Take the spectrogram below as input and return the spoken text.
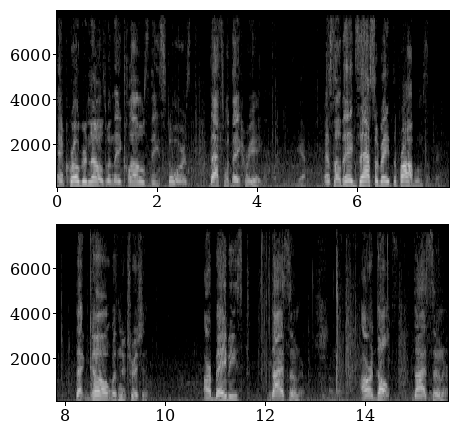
And Kroger knows when they close these stores, that's what they create. Yeah. And so they exacerbate the problems okay. that go with nutrition. Our babies yeah. die sooner. Our adults die sooner.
